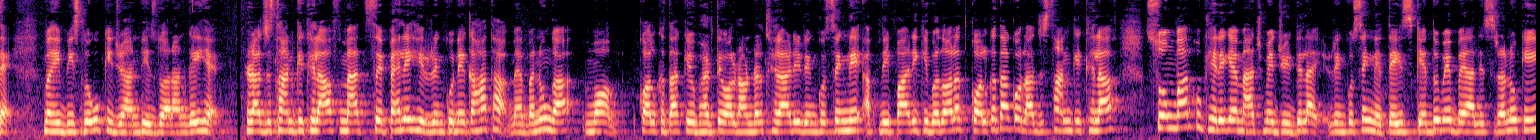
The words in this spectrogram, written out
है। वहीं 20 लोगों की जान भी इस दौरान गई है। राजस्थान के खिलाफ मैच से पहले ही रिंकू ने कहा था, मैं बनूँगा। मॉम, कोलकाता के उभरते ऑलराउंडर खिलाड़ी रिंकू सिंह ने अपनी पारी की बदौलत कोलकाता को राजस्थान के खिलाफ सोमवार को खेले गए मैच में जीत दिलाई। रिंकू सिंह ने तेईस गेंदों में बयालीस रनों की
